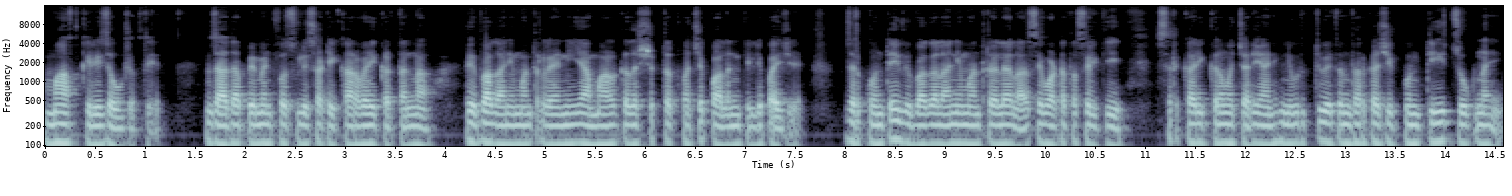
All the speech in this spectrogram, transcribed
माफ केली जाऊ शकते. जादा पेमेंट वसुलीसाठी कारवाई करताना विभाग आणि मंत्रालयांनी या मार्गदर्शक तत्वाचे पालन केले पाहिजे. जर कोणत्याही विभागाला आणि मंत्रालयाला असे वाटत असेल की सरकारी कर्मचारी आणि निवृत्ती वेतनधारकाची कोणतीही चूक नाही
